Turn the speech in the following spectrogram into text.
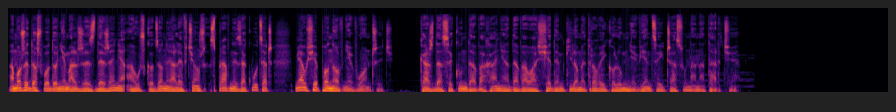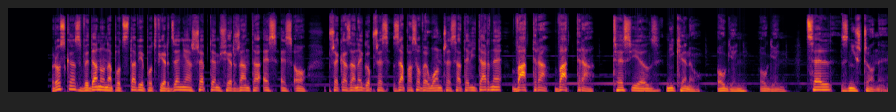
A może doszło do niemalże zderzenia, a uszkodzony, ale wciąż sprawny zakłócacz miał się ponownie włączyć? Każda sekunda wahania dawała 7-kilometrowej kolumnie więcej czasu na natarcie. Rozkaz wydano na podstawie potwierdzenia szeptem sierżanta SSO, przekazanego przez zapasowe łącze satelitarne Watra, Watra. Tesiels Nikeno. Ogień, ogień. Cel zniszczony.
